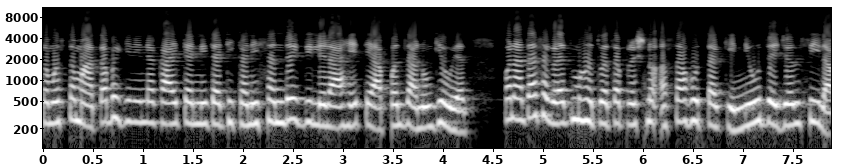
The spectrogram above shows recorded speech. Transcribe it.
समस्त माता भगिनींना काय त्यांनी त्या ठिकाणी संदेश दिलेला आहे ते आपण जाणून घेऊयात. पण आता सगळ्यात महत्त्वाचा प्रश्न असा होता की न्यूज एजन्सीला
